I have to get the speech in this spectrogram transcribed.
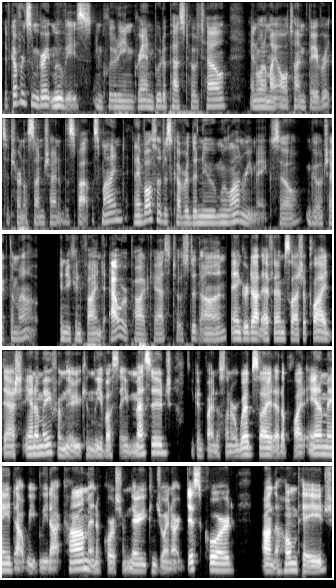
They've covered some great movies, including Grand Budapest Hotel and one of my all time favorites, Eternal Sunshine of the Spotless Mind. And they've also just covered the new Mulan remake, so go check them out. And you can find our podcast hosted on anchor.fm slash applied dash anime. From there, you can leave us a message. You can find us on our website at appliedanime.weebly.com. And of course, from there, you can join our Discord on the homepage.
